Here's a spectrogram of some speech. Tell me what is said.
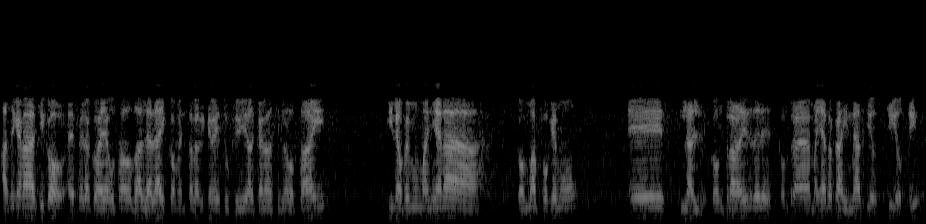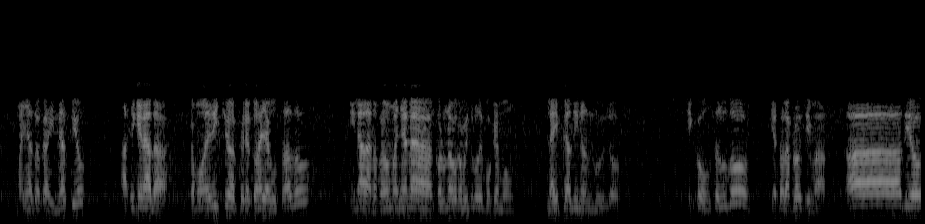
Así que nada, chicos, espero que os haya gustado darle a like, comentar lo que queráis, suscribir al canal si no lo estáis. Y nos vemos mañana con más Pokémon. Es la, contra, contra mañana toca gimnasio, sí o sí. Mañana toca gimnasio. Así que nada, como he dicho, espero que os haya gustado. Y nada, nos vemos mañana con un nuevo capítulo de Pokémon. La Platino Nuzlocke. Chicos, un saludo y hasta la próxima. Adiós.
